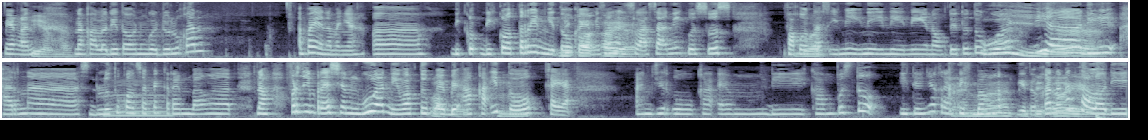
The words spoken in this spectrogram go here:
ya kan. iya benar Nah kalau di tahun gue dulu kan apa ya namanya eh di dikloterin gitu Diklo- kayak misalnya oh, hari iya. Selasa nih khusus fakultas ini ini ini ini nah waktu itu tuh Oh, gue iya. di Harnas dulu tuh Hmm. konsepnya keren banget nah first impression gue nih waktu Waktu- PBAK itu hmm. kayak anjir UKM di kampus tuh idenya kreatif Keren banget, banget gitu gitu. karena Oh, kan iya. kalau di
